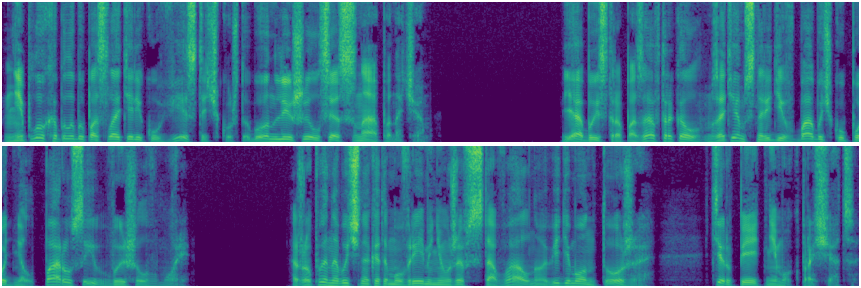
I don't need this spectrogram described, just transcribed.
неплохо было бы послать Эрику весточку, чтобы он лишился сна по ночам. Я быстро позавтракал, затем, снарядив бабочку, поднял парус и вышел в море. Жупен обычно к этому времени уже вставал, но, видимо, он тоже терпеть не мог прощаться.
